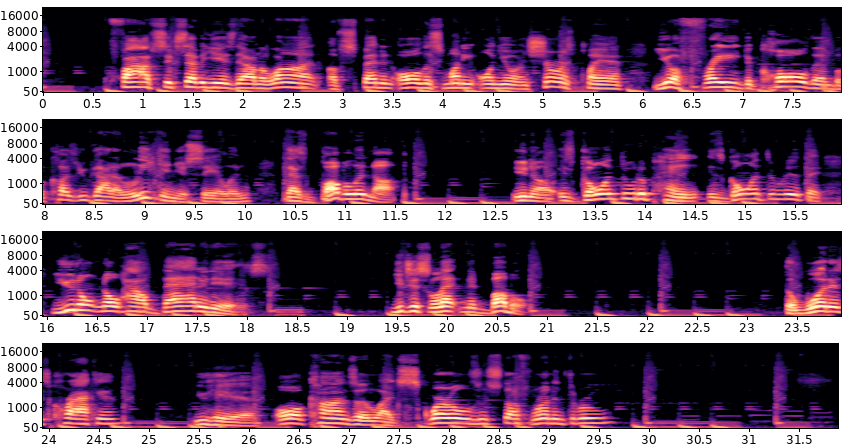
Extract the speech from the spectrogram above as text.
five, six, seven years down the line of spending all this money on your insurance plan, you're afraid to call them because you got a leak in your ceiling that's bubbling up. You know, it's going through the paint, it's going through the thing. You don't know how bad it is. You're just letting it bubble. The wood is cracking. You hear all kinds of like squirrels and stuff running through.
